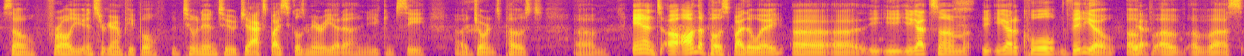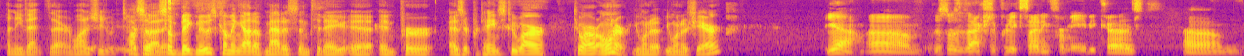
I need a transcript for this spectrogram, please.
So for all you Instagram people, tune in to Jack's Bicycles Marietta, and you can see uh, Jordan's post. Um, and uh, on the post, by the way, uh, uh, you, you got some, you you got a cool video of Yeah. of, of uh, an event there. Why don't you talk some, about it? some big news coming out of Madison today, uh, and per as it pertains to our to our owner. You want to you want to share? Yeah, um, this was actually pretty exciting for me because, um,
